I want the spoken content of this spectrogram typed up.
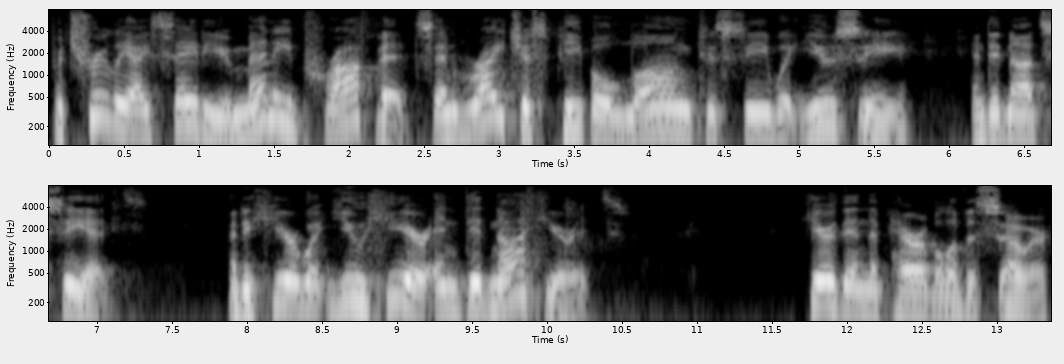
For truly I say to you, many prophets and righteous people long to see what you see and did not see it, and to hear what you hear and did not hear it. Hear then the parable of the sower.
